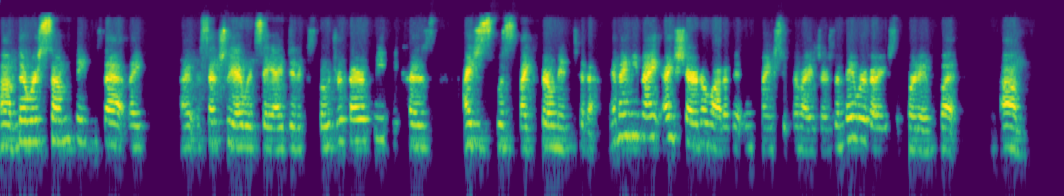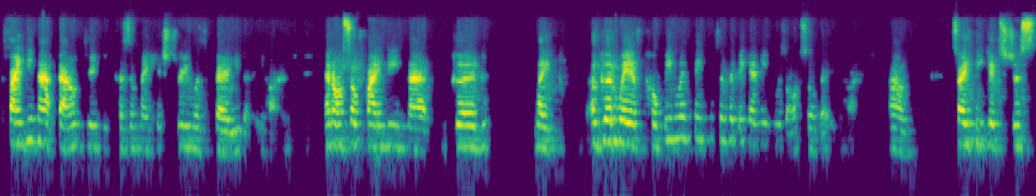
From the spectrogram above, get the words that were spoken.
Um, there were some things that, like, I, essentially, I would say I did exposure therapy because I just was like thrown into them. And I mean, I, I shared a lot of it with my supervisors and they were very supportive, but um, finding that boundary because of my history was very, very hard. And also finding that good, like a good way of coping with things in the beginning was also very hard. Um, so I think it's just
